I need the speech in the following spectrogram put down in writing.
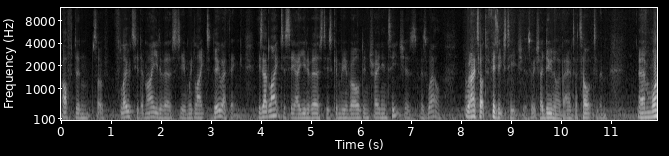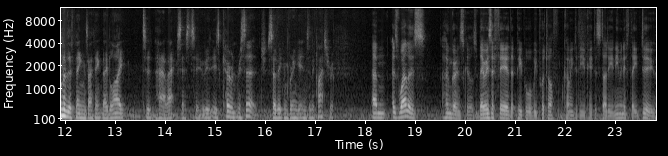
often sort of floated at my university and would like to do, I think, is I'd like to see our universities can be involved in training teachers as well. When I talk to physics teachers, which I do know about, I talk to them, um, one of the things I think they'd like to have access to is, is current research so they can bring it into the classroom. Um, as well as homegrown skills, there is a fear that people will be put off from coming to the UK to study, and even if they do,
